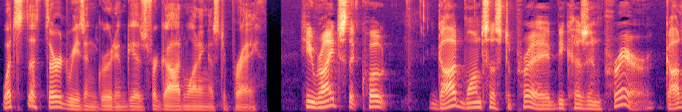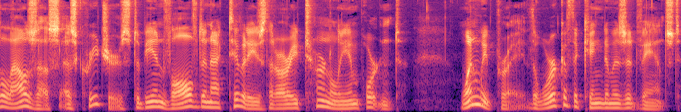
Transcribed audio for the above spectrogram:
What's the third reason Grudem gives for God wanting us to pray? He writes that, quote, God wants us to pray because in prayer, God allows us as creatures to be involved in activities that are eternally important. When we pray, the work of the kingdom is advanced.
